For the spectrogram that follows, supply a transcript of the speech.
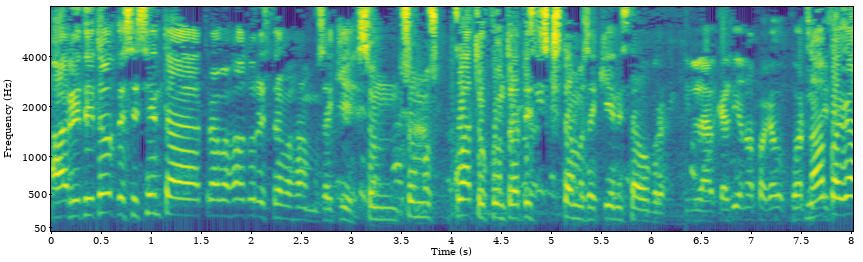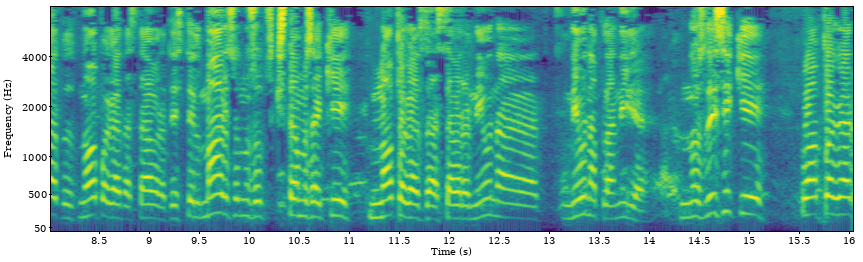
Alrededor de 60 trabajadores trabajamos aquí, Son, somos cuatro contratistas que estamos aquí en esta obra. ¿Y la alcaldía no ha pagado cuatro No ha pagado, no ha pagado hasta ahora, desde el marzo nosotros que estamos aquí, no ha pagado hasta ahora ni una, ni una planilla. Nos dice que va a pagar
